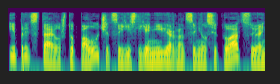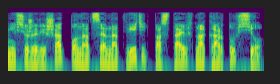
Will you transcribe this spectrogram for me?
и представил, что получится, если я неверно оценил ситуацию, и они все же решат полноценно ответить, поставив на карту все.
